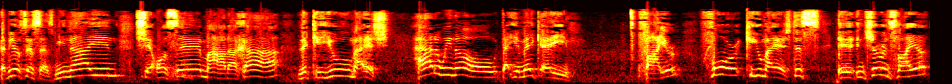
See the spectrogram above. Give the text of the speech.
Rabbi Yosef says, "Minayin she'oseh ma'aracha lekiyum ha'esh." How do we know that you make a fire for kiyumayesh? This uh, insurance fire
